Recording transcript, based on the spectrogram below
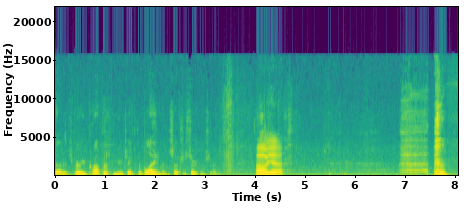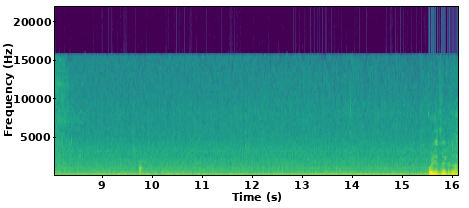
that it's very proper for you to take the blame in such a circumstance. oh yeah What do you think of that?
